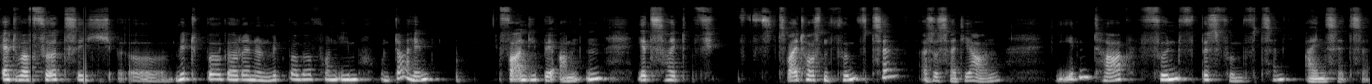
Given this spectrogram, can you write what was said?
etwa 40 äh, Mitbürgerinnen und Mitbürger von ihm. Und dahin fahren die Beamten jetzt seit 2015, also seit Jahren, jeden Tag fünf bis 15 Einsätze.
